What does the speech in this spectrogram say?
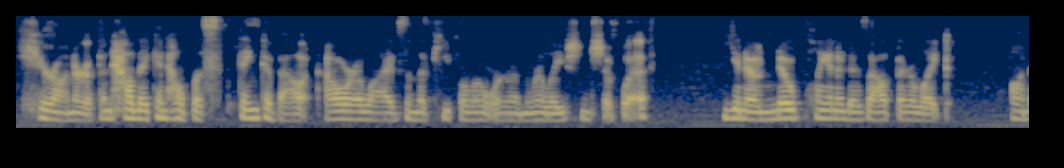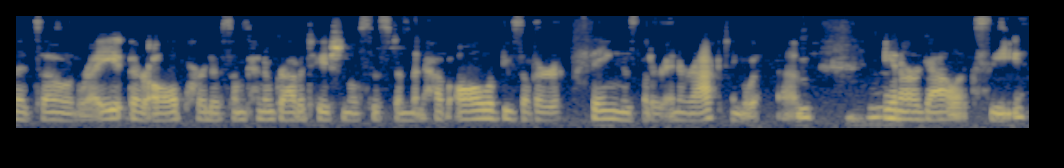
here on earth and how they can help us think about our lives and the people that we're in relationship with. You know, no planet is out there like on its own, right? They're all part of some kind of gravitational system that have all of these other things that are interacting with them mm-hmm. in our galaxy.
